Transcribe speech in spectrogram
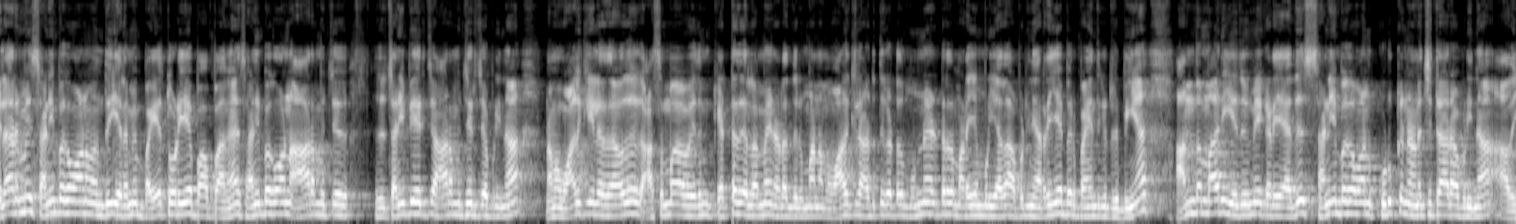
எல்லாருமே சனி பகவானை வந்து எல்லாமே பயத்தோடையே பார்ப்பாங்க. சனி பகவான் ஆரம்பிச்சு சனி பெயர்ச்சி ஆரம்பிச்சிருச்சு அப்படின்னா நம்ம வாழ்க்கையில் ஏதாவது அசம்பாவிதம் கெட்டது எல்லாமே நடந்துருமா? நம்ம வாழ்க்கையில் அடுத்த கட்டத்தை முன்னேற்றம் அடைய முடியாதா அப்படின்னு நிறைய பேர் பயந்துக்கிட்டு இருப்பீங்க. அந்த மாதிரி எதுவுமே கிடையாது. சனி பகவான் கொடுக்க நினச்சிட்டாரு அப்படின்னா அதை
